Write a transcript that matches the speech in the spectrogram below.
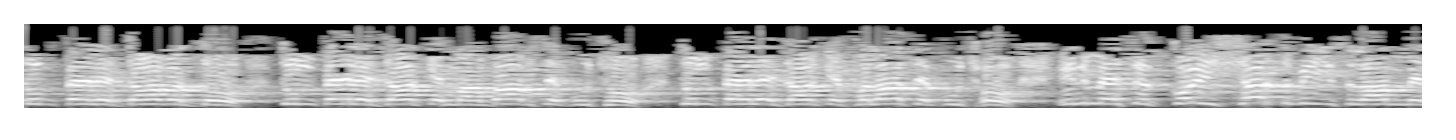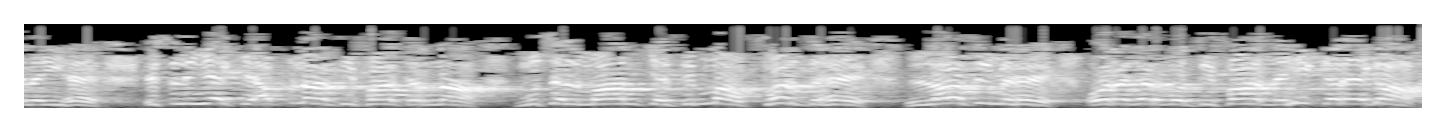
تم پہلے دعوت دو، تم پہلے جا کے ماں باپ سے پوچھو، تم پہلے جا کے فلاں سے پوچھو۔ ان میں سے کوئی شرط بھی اسلام میں نہیں ہے۔ اس لیے کہ اپنا دفاع کرنا مسلمان کے ذمہ فرض ہے، لازم ہے۔ اور اگر وہ دفاع نہیں کرے گا،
